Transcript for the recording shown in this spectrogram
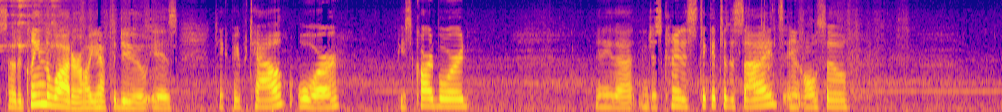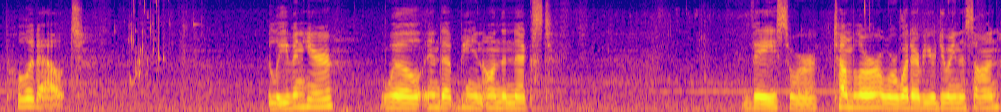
So to clean the water, all you have to do is take a paper towel or a piece of cardboard, any of that, and just kind of stick it to the sides and also pull it out. Leave in here will end up being on the next vase or tumbler or whatever you're doing this on.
